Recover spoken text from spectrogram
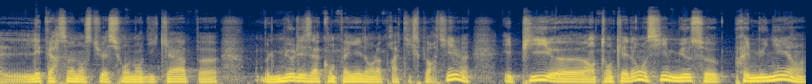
les personnes en situation de handicap, mieux les accompagner dans la pratique sportive, et puis en tant qu'aidant aussi mieux se prémunir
